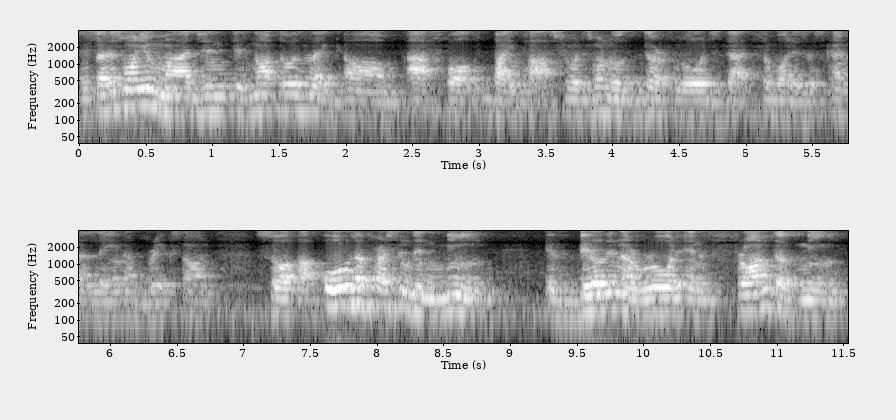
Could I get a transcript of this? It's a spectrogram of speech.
And so I just want you to imagine it's not those like um, asphalt bypass roads, it's one of those dirt roads that somebody's just kind of laying a bricks on. So an older person than me is building a road in front of me,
